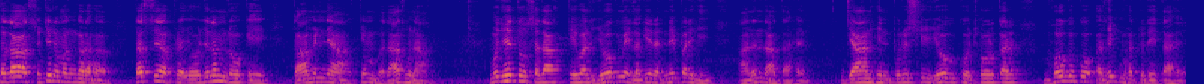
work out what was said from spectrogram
सदा शुचिरमंगल तस् प्रयोजनम लोके। कामिन्या किम वदाधुना? मुझे तो सदा केवल योग में लगे रहने पर ही आनंद आता है। ज्ञानहीन पुरुष ही योग को छोड़कर भोग को अधिक महत्व देता है।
